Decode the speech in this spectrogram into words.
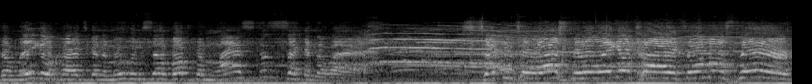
The Lego car is going to move himself up from last to second to last. Second to last for the Lego car. It's almost there.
